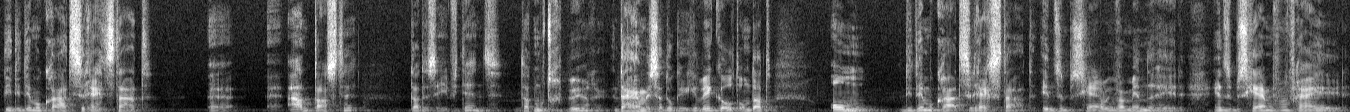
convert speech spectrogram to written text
die de democratische rechtsstaat uh, aantasten, dat is evident. Dat moet gebeuren. Daarom is dat ook ingewikkeld, omdat om die democratische rechtsstaat in zijn bescherming van minderheden, in zijn bescherming van vrijheden,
